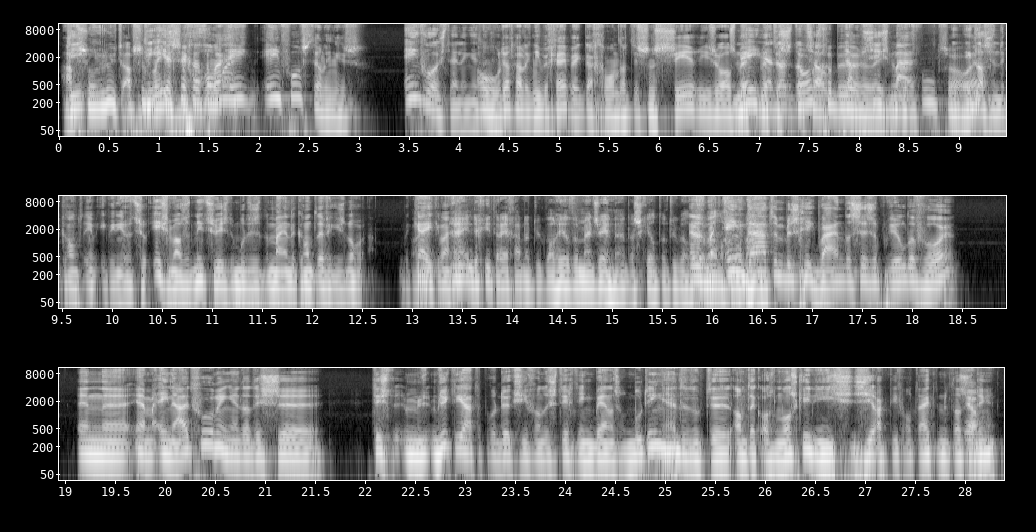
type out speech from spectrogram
Absoluut, absoluut. die Maar jij is zegt dat er maar één, één voorstelling is. Eén voorstelling. is. Oh, dat had ik niet begrepen. Ik dacht gewoon dat is een serie zoals met, met de dat, dat stoot zou, gebeuren. Ja, precies, je maar dat voelt zo, ik, ik las in de krant, ik weet niet of het zo is, maar als het niet zo is, dan moeten ze het mij in de krant eventjes nog bekijken. Maar Ja, in de gieterij gaat natuurlijk wel heel veel mensen in. Hè? Dat scheelt natuurlijk wel. er is maar wel één een datum beschikbaar, en dat is 6 april daarvoor. En eh, ja, maar één uitvoering. En dat is, eh, het is de mu- muziektheaterproductie van de stichting Berners Ontmoeting. Hè. Dat doet uh, Antek Osnowski, die is zeer actief altijd met dat soort Ja. dingen.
